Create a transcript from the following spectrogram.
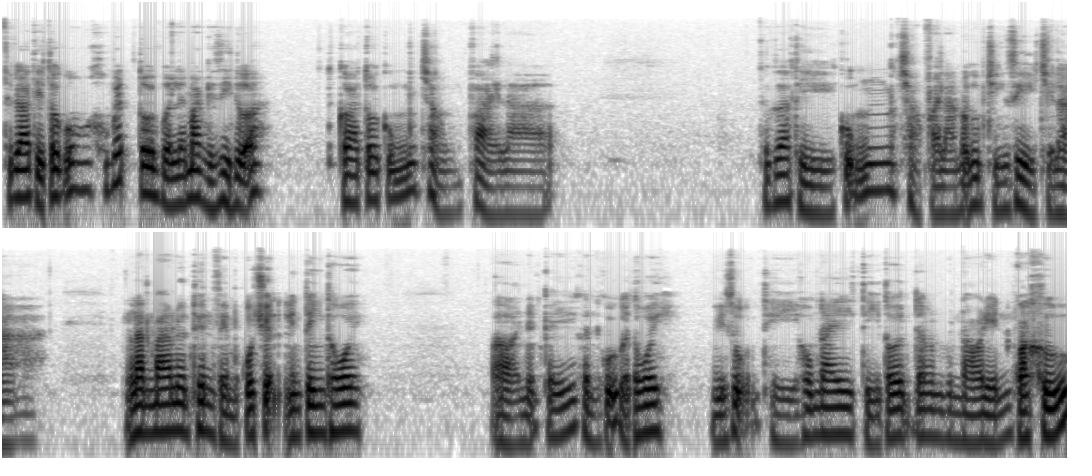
thực ra thì tôi cũng không biết tôi vừa lên mang cái gì nữa. Thực ra tôi cũng chẳng phải là thực ra thì cũng chẳng phải là nội dung chính gì chỉ là lan man liên thuyên về một câu chuyện linh tinh thôi. Ở những cái gần gũi của tôi ví dụ thì hôm nay thì tôi đang nói đến quá khứ.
